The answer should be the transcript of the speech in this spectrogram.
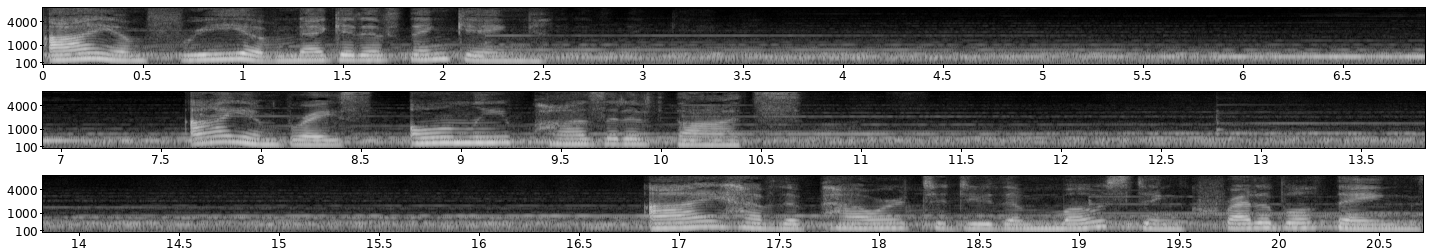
I am free of negative thinking. I embrace only positive thoughts. I have the power to do the most incredible things.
